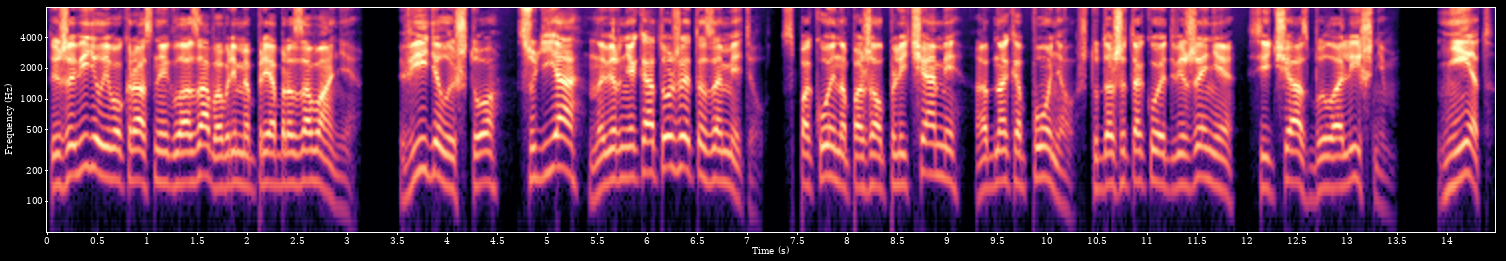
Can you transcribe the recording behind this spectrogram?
Ты же видел его красные глаза во время преобразования. Видел и что? Судья наверняка тоже это заметил. Спокойно пожал плечами, однако понял, что даже такое движение сейчас было лишним. Нет,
